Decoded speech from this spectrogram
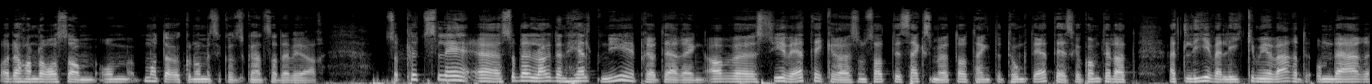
og det handler også om, om på en måte økonomiske konsekvenser av det vi gjør. Så plutselig eh, så ble det lagd en helt ny prioritering av eh, syv etikere som satt i seks møter og tenkte tungt etisk, og kom til at et liv er like mye verd om det er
